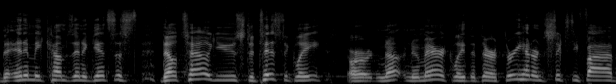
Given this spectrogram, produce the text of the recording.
the enemy comes in against us, they'll tell you statistically or numerically that there are 365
